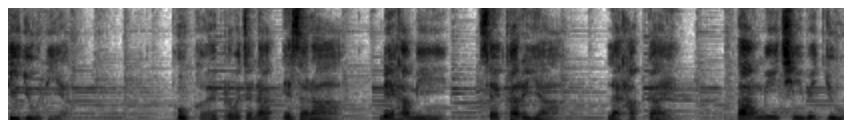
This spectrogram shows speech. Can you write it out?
ที่ยูเดีย ผู้เผยพระวจนะเอสรา เนฮามี เซคาริยา และฮักไกต่างมีชีวิตอยู่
